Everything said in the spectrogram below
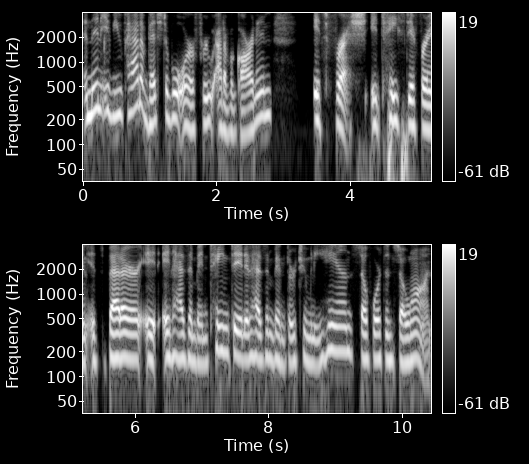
And then if you've had a vegetable or a fruit out of a garden, it's fresh it tastes different it's better it it hasn't been tainted it hasn't been through too many hands so forth and so on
